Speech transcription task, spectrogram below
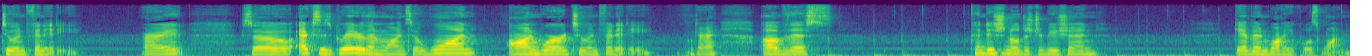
to infinity, all right? So x is greater than 1, so 1 onward to infinity, okay, of this conditional distribution given y equals 1.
